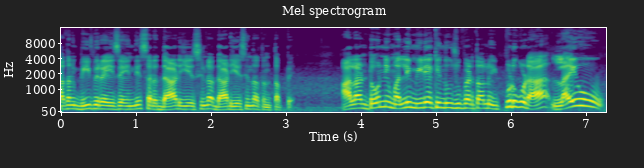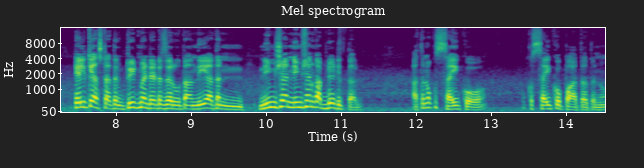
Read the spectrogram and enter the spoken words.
అతనికి బీపీ రైజ్ అయింది సరే దాడి చేసిండు ఆ దాడి చేసింది అతను తప్పే. అలాంటోన్ని మళ్ళీ మీడియా కిందకు చూపెడతారు. ఇప్పుడు కూడా లైవ్ టెలికాస్ట్ అతనికి ట్రీట్మెంట్ ఎట్లా జరుగుతుంది అతను నిమిషం నిమిషానికి అప్డేట్ ఇస్తారు. అతను ఒక సైకో ఒక సైకోపాత్ అతను.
